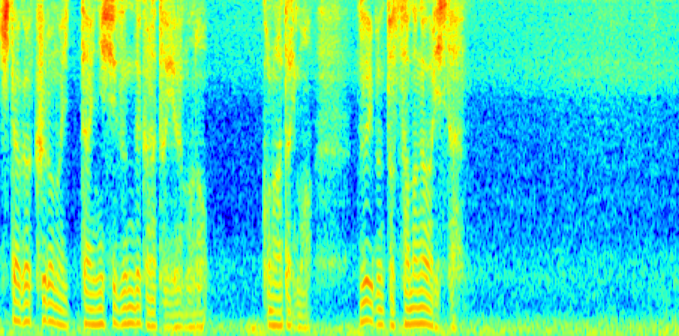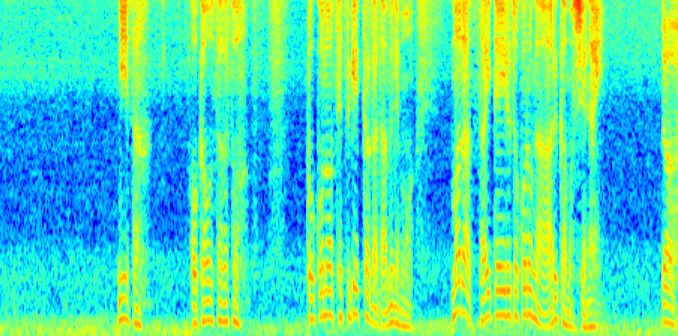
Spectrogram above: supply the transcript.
北が黒の一帯に沈んでからというものこの辺りも随分と様変わりした。兄さん他を探そう。ここの雪月花がダメでもまだ咲いているところがあるかもしれない。ああ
